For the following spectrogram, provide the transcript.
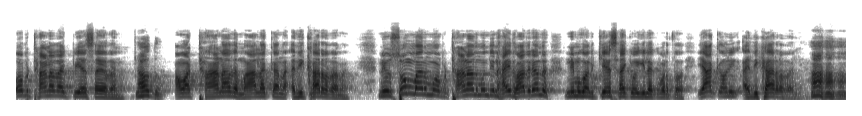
ಒಬ್ಬ ಠಾಣದಾಗ ಪಿ ಎಸ್ ಐ ಅದಾನ. ಹೌದು. ಅವ ಠಾಣದ ಮಾಲಕನ ಅಧಿಕಾರ ಅದಾನ. ನೀವು ಸುಮ್ಮನೆ ಒಬ್ಬ ಠಾಣದ ಮುಂದಿನ ಹೈದು ಹೋದ್ರಿ ಅಂದ್ರೆ ನಿಮಗೊಂದು ಕೇಸ್ ಹಾಕಿ ಹೋಗಿಲಕ್ಕೆ ಬರ್ತದ. ಯಾಕೆ ಅವನಿಗೆ ಅಧಿಕಾರ ಅದ ಅಲ್ಲಿ? ಹಾ ಹಾ ಹಾ.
